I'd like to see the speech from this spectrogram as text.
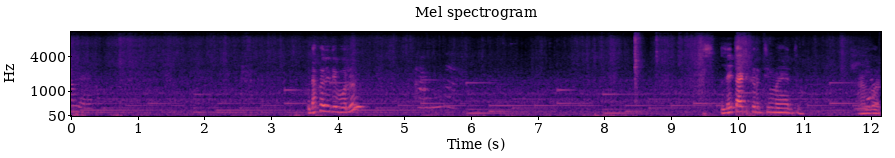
थांब जरा. दाखव दीदी बोलून. लय टाईट करते मग तू. बोल.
